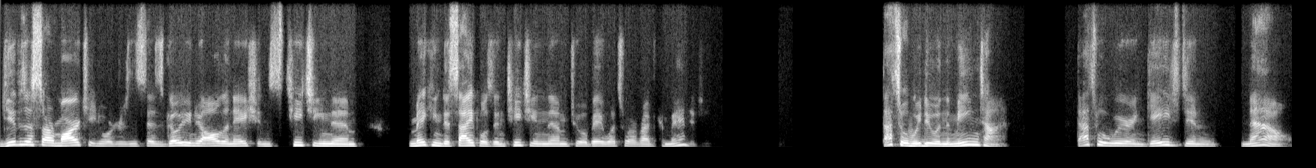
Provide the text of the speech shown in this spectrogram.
gives us our marching orders, and says, Go into all the nations, teaching them, making disciples, and teaching them to obey whatsoever I've commanded you. That's what we do in the meantime. That's what we're engaged in now.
